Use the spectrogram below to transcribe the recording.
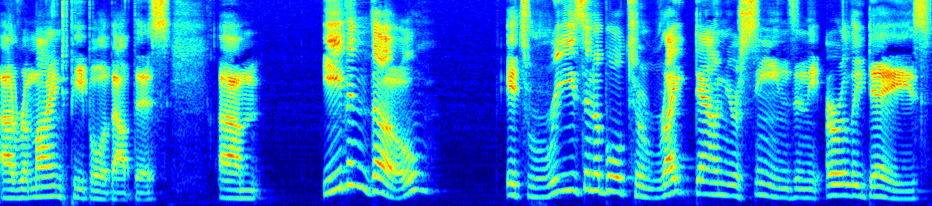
uh, remind people about this. Um, even though it's reasonable to write down your scenes in the early days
